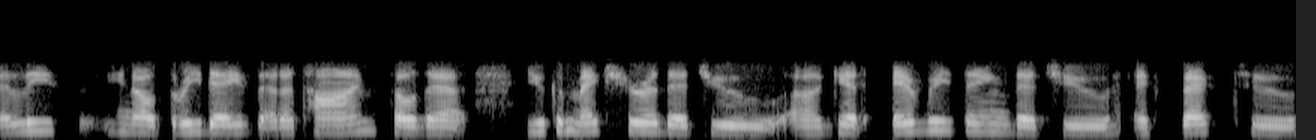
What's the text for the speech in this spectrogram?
at least you know three days at a time, so that you can make sure that you uh, get everything that you expect to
